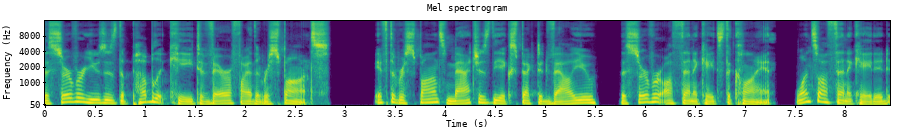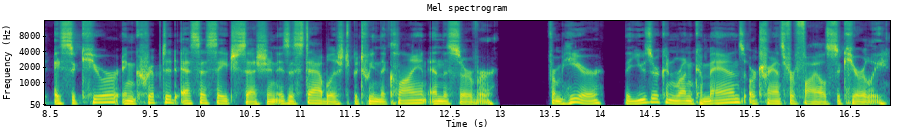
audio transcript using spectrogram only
The server uses the public key to verify the response. If the response matches the expected value, the server authenticates the client. Once authenticated, a secure encrypted SSH session is established between the client and the server. From here, the user can run commands or transfer files securely.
